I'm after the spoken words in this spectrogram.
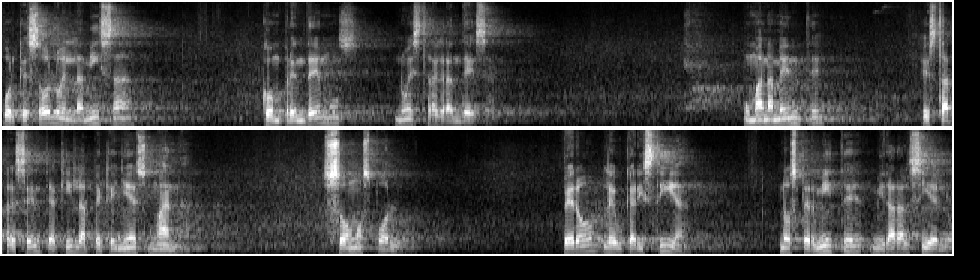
porque solo en la misa comprendemos nuestra grandeza. Humanamente está presente aquí la pequeñez humana. Somos polvo. Pero la Eucaristía nos permite mirar al cielo,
